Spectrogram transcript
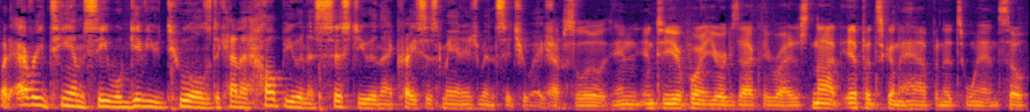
but every TMC will give you tools to kind of help you and assist you in that crisis management situation. Absolutely. And, and to your point, you're exactly right. It's not if it's going to happen, it's when. So,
